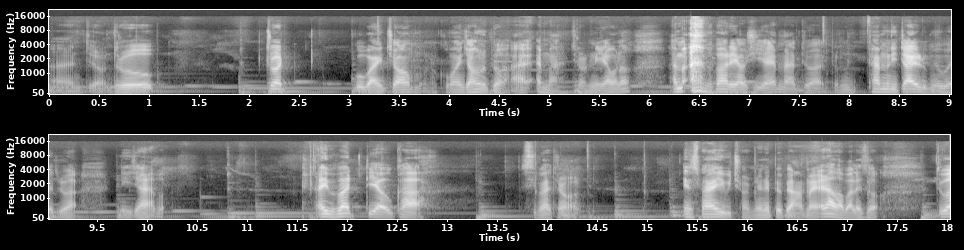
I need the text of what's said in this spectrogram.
အဲကျွန်တော်တို့တို့ကိုပိုင်ကျောင်းပေါ့နော်ကိုပိုင်ကျောင်းလို့ပြောအဲအဲ့မှာကျွန်တော်နေရပါတော့အဲ့မှာဘဘတယောက်ရှိရဲအဲ့မှာတို့က family type လိုမျိုးပဲတို့ကနေကြတာပေါ့ အဲ့ဘဘတယောက်ကစီမကျွန်တော် inspire ယူကျွန်တော်နည်းနည်းပြပြမယ်အဲ့ဒါကဘာလဲဆိုတော့ तू က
